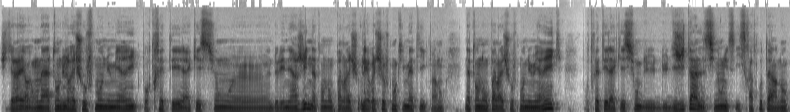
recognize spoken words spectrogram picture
je dirais, on a attendu le réchauffement numérique pour traiter la question de l'énergie, n'attendons pas le les réchauffements climatiques, pardon, n'attendons pas le réchauffement numérique pour traiter la question du, digital, sinon il, sera trop tard. Donc,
